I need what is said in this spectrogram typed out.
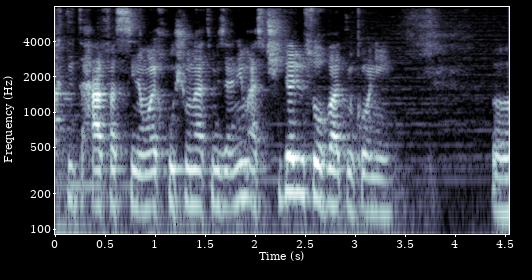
وقتی حرف از سینمای خشونت می‌زنیم از چی داریم صحبت می‌کنیم؟ و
